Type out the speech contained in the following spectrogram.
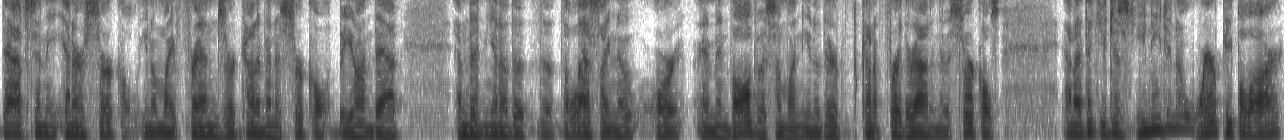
that's in the inner circle. You know, my friends are kind of in a circle beyond that. And then, you know, the, the, the less I know or am involved with someone, you know, they're kind of further out in those circles. And I think you just, you need to know where people are,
